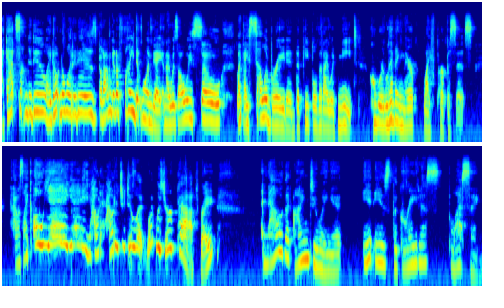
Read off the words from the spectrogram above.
I got something to do. I don't know what it is, but I'm going to find it one day. And I was always so like, I celebrated the people that I would meet who were living their life purposes. I was like, oh, yay, yay. How did, how did you do it? What was your path? Right. And now that I'm doing it, it is the greatest blessing.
